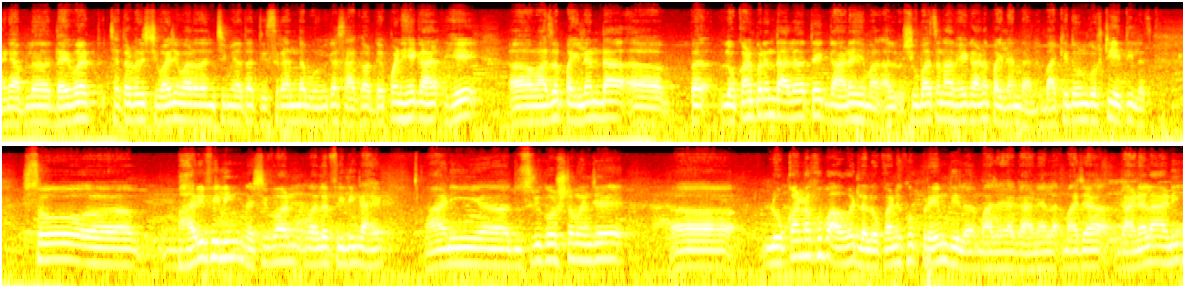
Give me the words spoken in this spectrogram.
आणि आपलं दैवत छत्रपती शिवाजी महाराजांची मी आता तिसऱ्यांदा भूमिका साकारते पण हे गा हे माझं पहिल्यांदा प लोकांपर्यंत आलं ते गाणं हे मा शुभाचं नाव हे गाणं पहिल्यांदा आलं. बाकी दोन गोष्टी येतीलच. सो भारी फिलिंग नशिबानवालं फिलिंग आहे. आणि दुसरी गोष्ट म्हणजे लोकांना खूप आवडलं लोकांनी खूप प्रेम दिलं माझ्या ह्या गाण्याला माझ्या गाण्याला आणि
